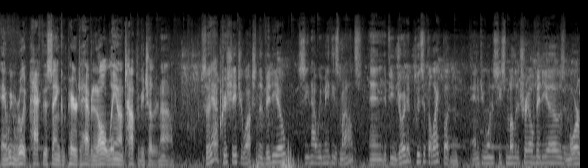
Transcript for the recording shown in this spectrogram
and we can really pack this thing compared to having it all laying on top of each other now. So yeah, I appreciate you watching the video, seeing how we made these mounts. And if you enjoyed it, please hit the like button. And if you want to see some other trail videos and more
